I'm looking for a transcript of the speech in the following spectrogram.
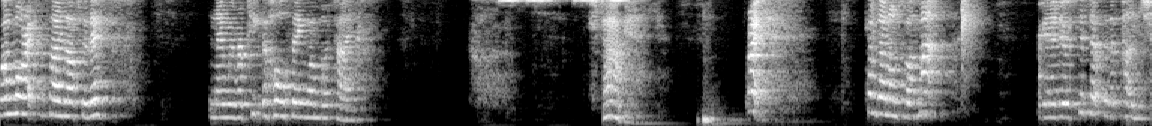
One more exercise after this, and then we repeat the whole thing one more time. Fabulous. Right, come down onto our mats. We're going to do a sit up with a punch.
